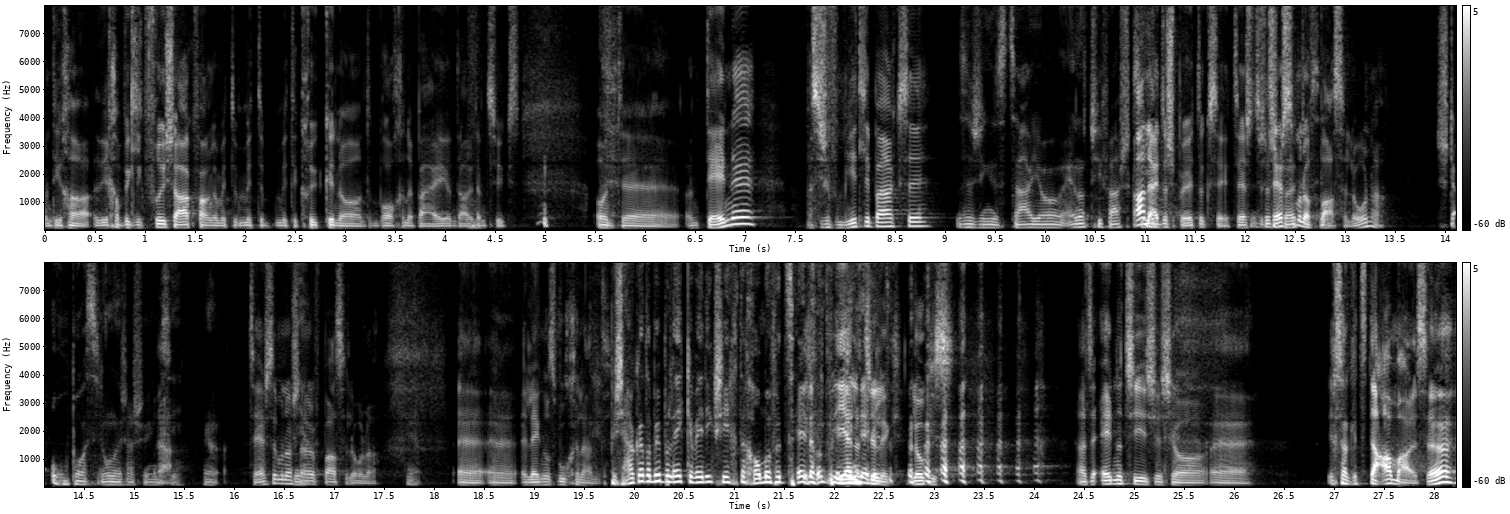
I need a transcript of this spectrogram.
Und ich habe ich hab wirklich frisch angefangen mit, mit, mit, den Krücken und dem gebrochenen Bein und all dem Zeugs. Und, äh, und dann, äh, was war auf dem Mietliberg? gewesen? Das war irgendwie ein 10 Jahre Energy Fest. Ah nein, das später gesehen. Zuerst, Das zuerst sind wir auf Barcelona. Oh, Barcelona war auch schön. Ja. gewesen. Ja. Zuerst sind wir noch schnell auf Barcelona. Äh, äh, ein längeres Wochenende. Bist du auch gerade am überlegen, welche Geschichten kann man erzählen und welche Ja, natürlich, logisch. Also Energy ist ja schon, äh, ich sage jetzt damals, hä?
